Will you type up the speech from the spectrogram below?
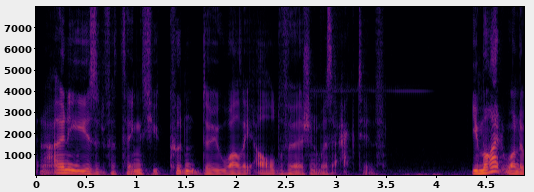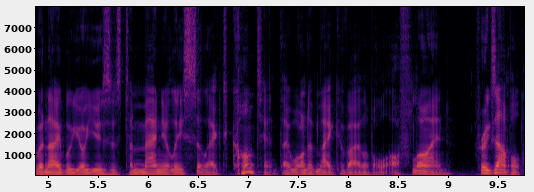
and only use it for things you couldn't do while the old version was active. You might want to enable your users to manually select content they want to make available offline. For example,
